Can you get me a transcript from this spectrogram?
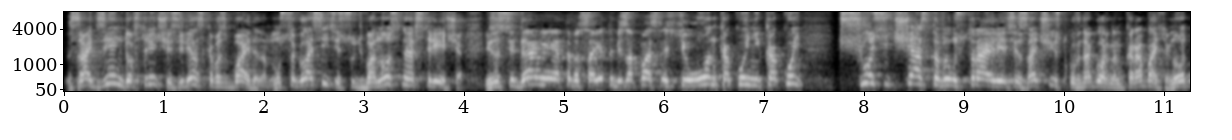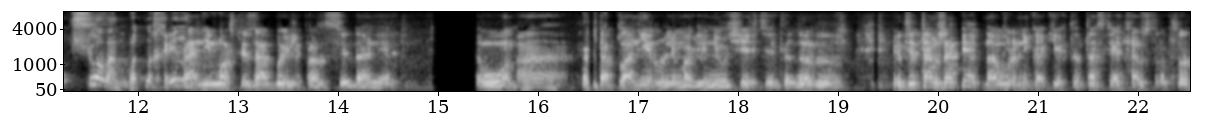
за день до встречи Зеленского с Байденом. Ну, согласитесь, судьбоносная встреча. И заседание этого Совета Безопасности ООН какой-никакой. Что сейчас-то вы устраиваете зачистку в Нагорном Карабахе? Ну вот что вам? Вот нахрена? Они, может, и забыли про заседание. ООН. А. Когда планировали, могли не учесть это. Ну, это там же опять на уровне каких-то, так сказать, там структур,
